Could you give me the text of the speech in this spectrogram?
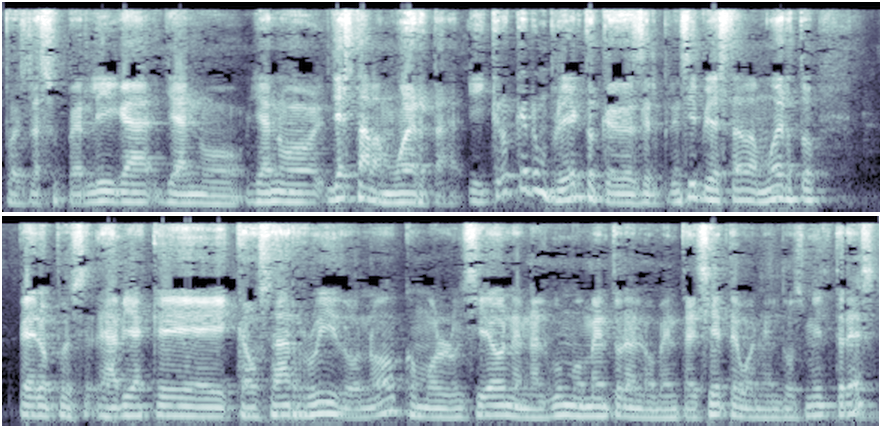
pues la Superliga ya no, ya no, ya estaba muerta. Y creo que era un proyecto que desde el principio ya estaba muerto, pero pues había que causar ruido, ¿no? Como lo hicieron en algún momento en el 97 o en el 2003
